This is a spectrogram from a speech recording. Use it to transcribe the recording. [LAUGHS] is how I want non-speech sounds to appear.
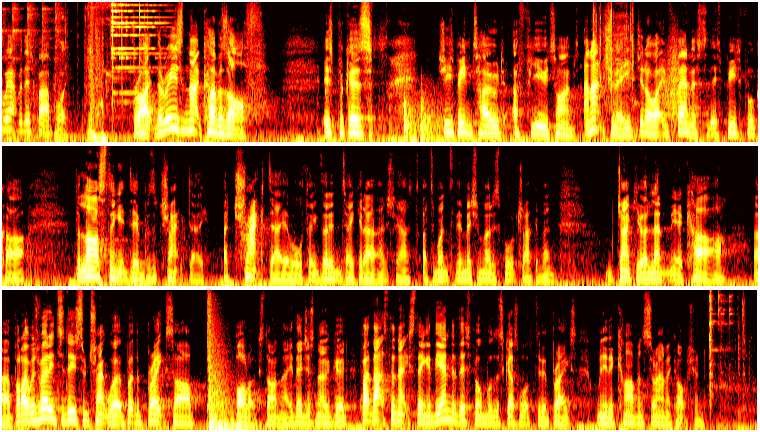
Are we at with this bad boy? Right, the reason that covers off is because she's been towed a few times. And actually, do you know what? In fairness to this beautiful car, the last thing it did was a track day. A track day of all things. I didn't take it out actually. I, I went to the Mission Motorsport track event. Jaguar lent me a car, uh, but I was ready to do some track work, but the brakes are bollocks, aren't they? They're just no good. In fact, that's the next thing. At the end of this film, we'll discuss what to do with brakes. We need a carbon ceramic option.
